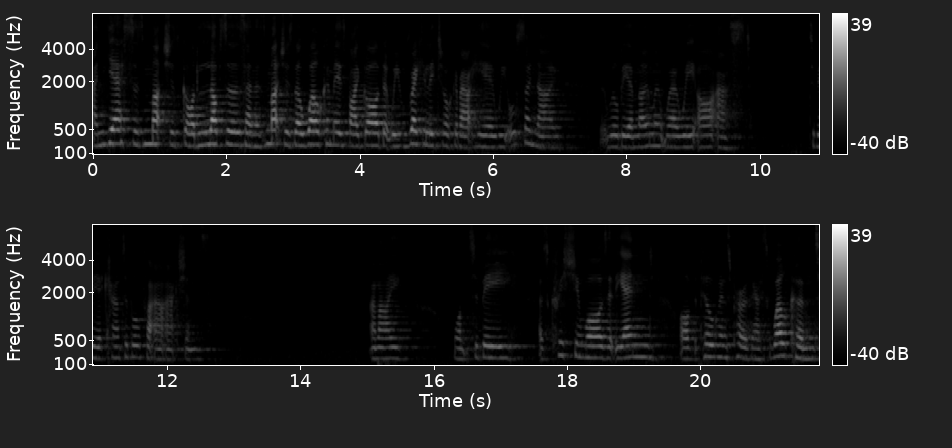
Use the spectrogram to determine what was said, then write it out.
And yes, as much as God loves us and as much as the welcome is by God that we regularly talk about here, we also know that will be a moment where we are asked to be accountable for our actions. And I want to be, as Christian was at the end of the Pilgrim's Progress, welcomed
